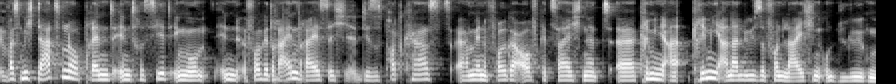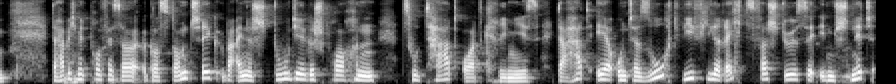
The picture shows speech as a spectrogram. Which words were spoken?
Was mich dazu noch brennt interessiert, Ingo, in Folge 33 dieses Podcasts haben wir eine Folge aufgezeichnet, äh, Krimi-Analyse von Leichen und Lügen. Da habe ich mit Professor Gostomczyk über eine Studie gesprochen zu Tatortkrimis. Da hat er untersucht, wie viele Rechtsverstöße im Schnitt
